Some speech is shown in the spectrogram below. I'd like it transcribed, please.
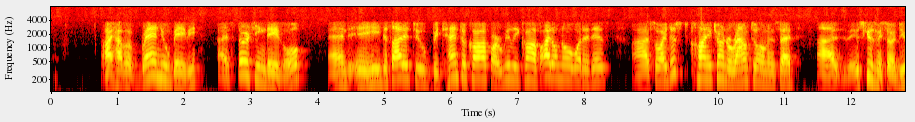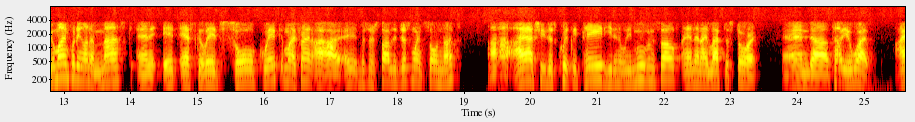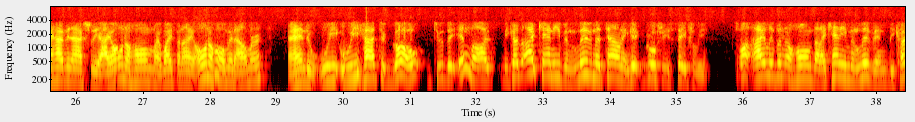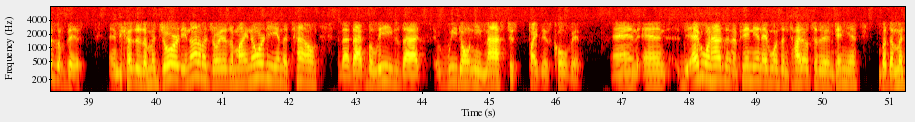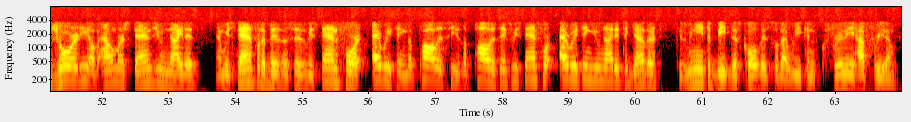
I have a brand new baby. He's 13 days old, and he decided to pretend to cough or really cough. I don't know what it is. Uh, so I just kind of turned around to him and said, uh, "Excuse me, sir. Do you mind putting on a mask?" And it, it escalated so quick, my friend. I, I, Mr. Stubbs, it just went so nuts. Uh, I actually just quickly paid. He didn't remove himself, and then I left the store. And uh, I'll tell you what, I haven't actually. I own a home. My wife and I own a home in Aylmer, and we we had to go to the in-laws because I can't even live in the town and get groceries safely. So I live in a home that I can't even live in because of this, and because there's a majority, not a majority, there's a minority in the town that that believes that we don't need masks to fight this COVID. And and everyone has an opinion. Everyone's entitled to their opinion, but the majority of Aylmer stands united and we stand for the businesses. We stand for everything, the policies, the politics. We stand for everything united together because we need to beat this COVID so that we can freely have freedom.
